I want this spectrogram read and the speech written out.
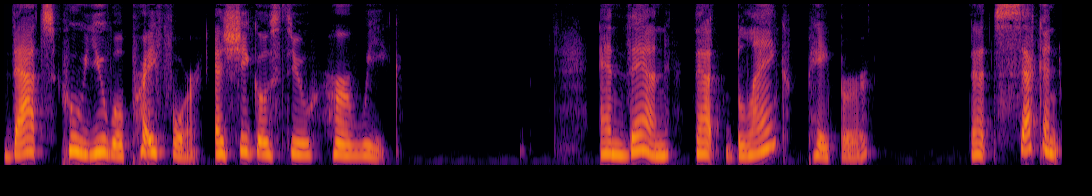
That's who you will pray for as she goes through her week. And then that blank paper, that second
